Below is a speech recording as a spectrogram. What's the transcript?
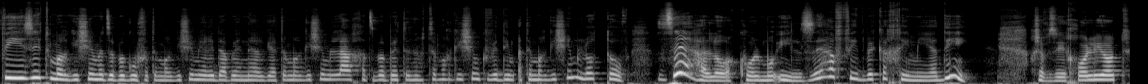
פיזית מרגישים את זה בגוף, אתם מרגישים ירידה באנרגיה, אתם מרגישים לחץ בבטן, אתם מרגישים כבדים, אתם מרגישים לא טוב. זה הלא הכל מועיל, זה הפידבק הכי מיידי. עכשיו זה יכול להיות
